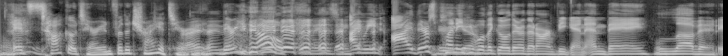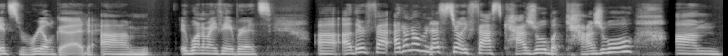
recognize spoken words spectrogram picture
it's. Tacotarian for the triatarian. Right? I. There you go. Amazing. I mean, I there's There plenty of people that go there that aren't vegan, and they love it. It's real good. Um, one of my favorites. Uh, other fat, I don't know necessarily fast casual, but casual. Um,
